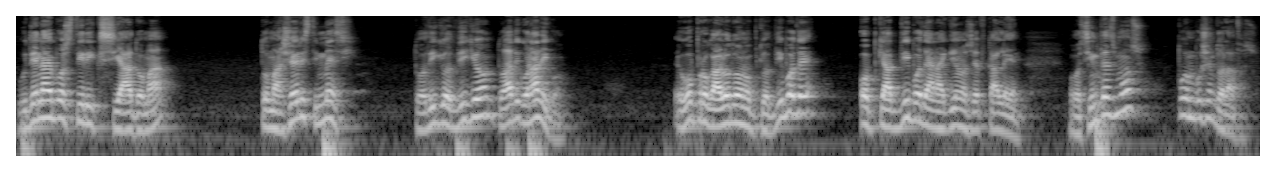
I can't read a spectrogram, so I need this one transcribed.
ούτε να υποστηρίξει άτομα. Το μαχαίρι στη μέση. Το δίκαιο δίκαιο, το άδικο άδικο. Εγώ προκαλώ τον οποιοδήποτε, οποιαδήποτε ανακοίνωση ευκαλέ ο σύνδεσμος που εμπούσε το λάθος.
